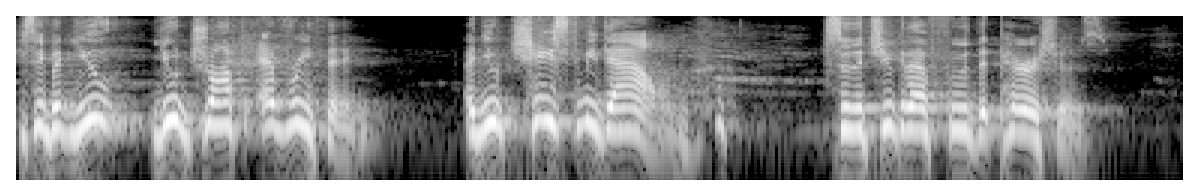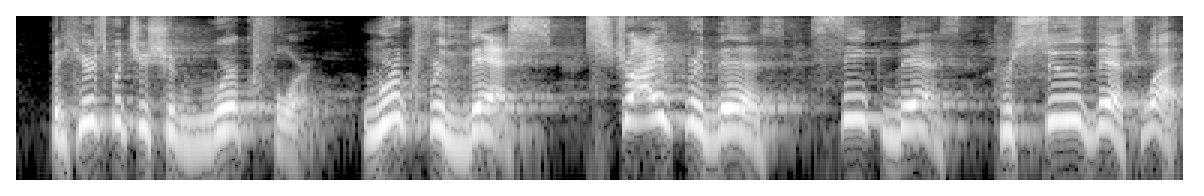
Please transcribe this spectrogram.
You say, but you, you dropped everything and you chased me down so that you could have food that perishes. But here's what you should work for work for this, strive for this, seek this, pursue this. What?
